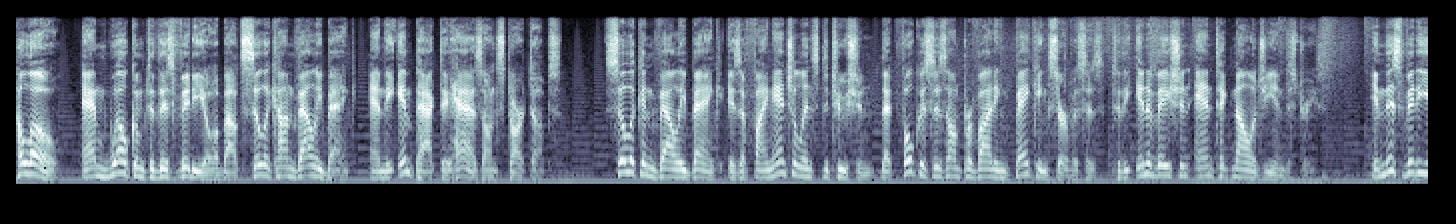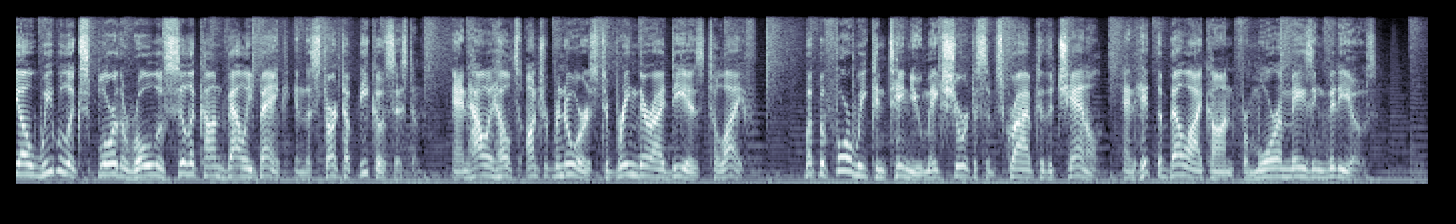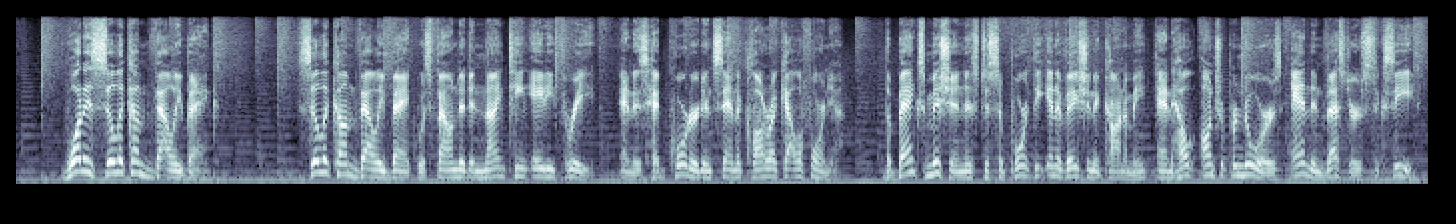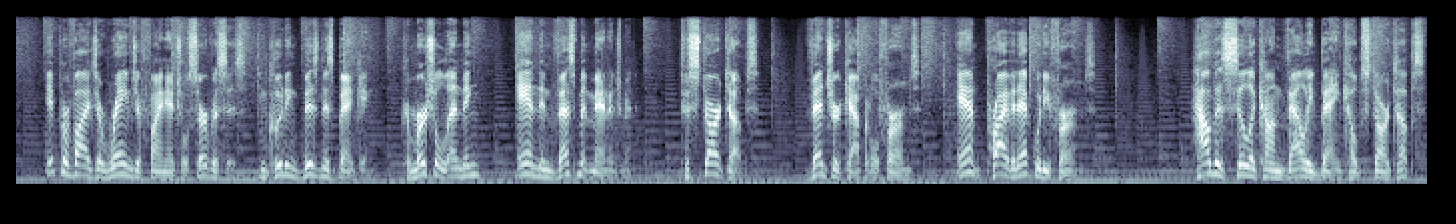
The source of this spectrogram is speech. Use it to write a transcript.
Hello, and welcome to this video about Silicon Valley Bank and the impact it has on startups. Silicon Valley Bank is a financial institution that focuses on providing banking services to the innovation and technology industries. In this video, we will explore the role of Silicon Valley Bank in the startup ecosystem and how it helps entrepreneurs to bring their ideas to life. But before we continue, make sure to subscribe to the channel and hit the bell icon for more amazing videos. What is Silicon Valley Bank? Silicon Valley Bank was founded in 1983 and is headquartered in Santa Clara, California. The bank's mission is to support the innovation economy and help entrepreneurs and investors succeed. It provides a range of financial services, including business banking, commercial lending, and investment management, to startups, venture capital firms, and private equity firms. How does Silicon Valley Bank help startups?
